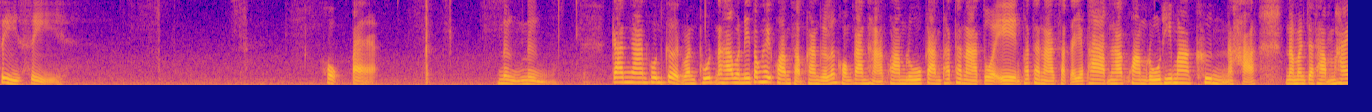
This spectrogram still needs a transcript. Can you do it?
สี่สี่หกแปดหนึ่งหนึ่ง การงานคนเกิดวันพุธนะคะ วันนี้ต้องให้ความสำคัญกับเรื่องของการหาความรู้การพัฒนาตัวเอง พัฒนาศักยภาพนะคะความรู้ที่มากขึ้นนะคะนะมันจะทำให้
